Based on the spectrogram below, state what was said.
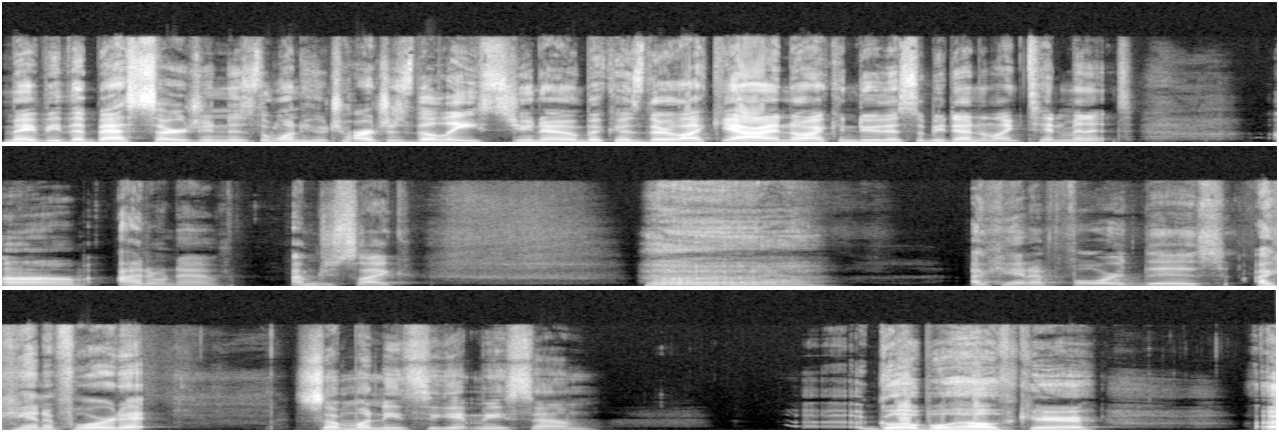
Maybe the best surgeon is the one who charges the least, you know, because they're like, yeah, I know I can do this. It'll be done in like 10 minutes. Um, I don't know. I'm just like, I can't afford this. I can't afford it. Someone needs to get me some uh, global health care. I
